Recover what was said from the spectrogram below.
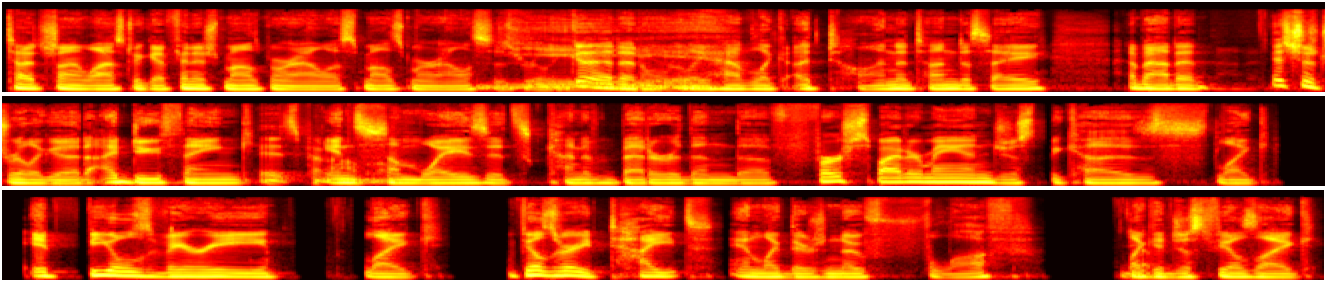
touched on it last week. I finished Miles Morales. Miles Morales is really good. I don't really have like a ton, a ton to say about it. It's just really good. I do think It's in some ways it's kind of better than the first Spider-Man just because like it feels very like it feels very tight and like there's no fluff. Like Yep. it just feels like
